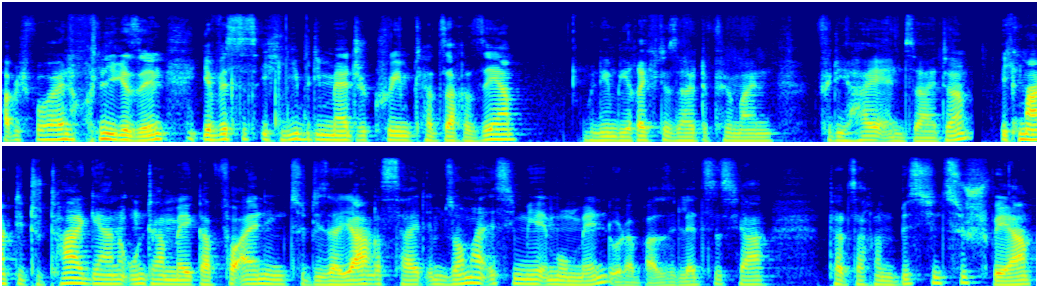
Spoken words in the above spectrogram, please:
Habe ich vorher noch nie gesehen. Ihr wisst es, ich liebe die Magic Cream Tatsache sehr. Wir nehmen die rechte Seite für, mein, für die High-End-Seite. Ich mag die total gerne unter Make-up, vor allen Dingen zu dieser Jahreszeit. Im Sommer ist sie mir im Moment, oder war sie letztes Jahr, Tatsache ein bisschen zu schwer.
